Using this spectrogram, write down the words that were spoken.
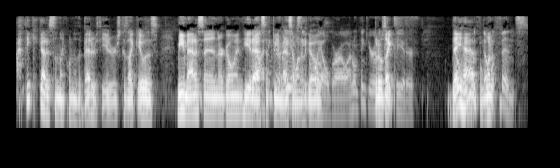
I think he got us in like one of the better theaters cuz like it was me and Madison are going. He had No, asked if me and Madison wanted to go. Quail, bro. I don't think you're. But it was like theater. They No- have no one offense.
